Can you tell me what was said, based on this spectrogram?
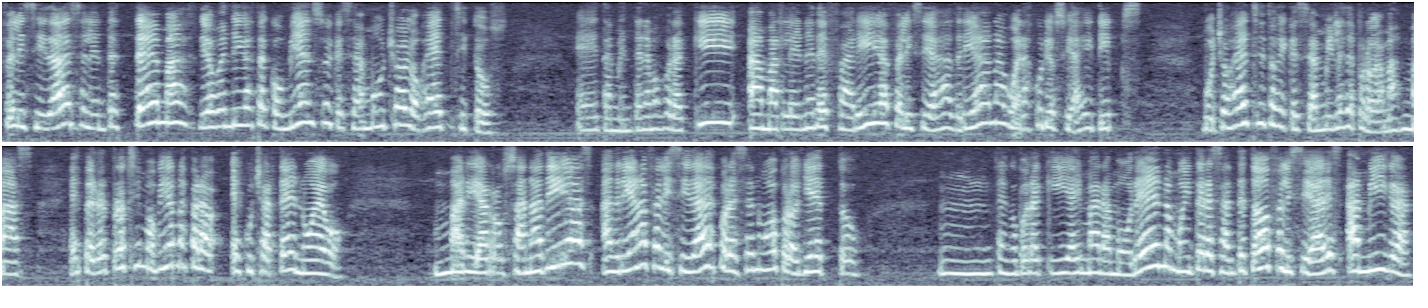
felicidades, excelentes temas. Dios bendiga este comienzo y que sean muchos los éxitos. Eh, también tenemos por aquí a Marlene de Faría. Felicidades Adriana, buenas curiosidades y tips. Muchos éxitos y que sean miles de programas más. Espero el próximo viernes para escucharte de nuevo. María Rosana Díaz, Adriana, felicidades por ese nuevo proyecto. Mm, tengo por aquí a Aymara Moreno, muy interesante todo. Felicidades, amiga.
